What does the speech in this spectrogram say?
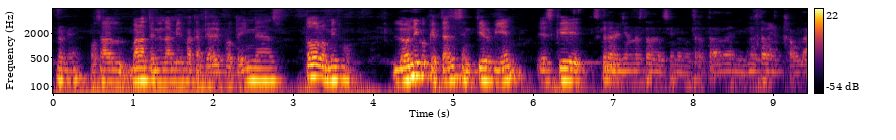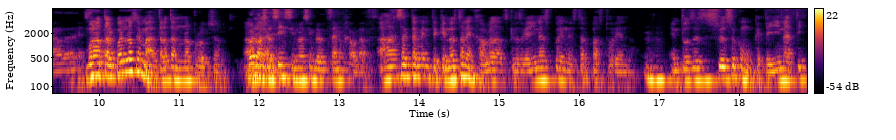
Okay. O sea, van a tener la misma cantidad de proteínas, todo lo mismo. Lo único que te hace sentir bien es que... Es que la gallina no estaba siendo maltratada, ni no estaba enjaulada. Bueno, tal cual no se maltrata en una producción. Bueno, o sea, sí, sino simplemente están enjauladas. Ah, exactamente, que no están enjauladas, que las gallinas pueden estar pastoreando. Entonces, eso, como que te llena a ti.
